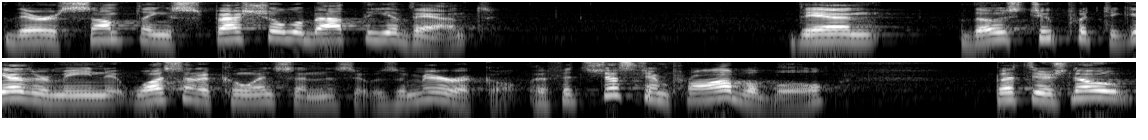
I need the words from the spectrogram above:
there's something special about the event, then those two put together mean it wasn't a coincidence, it was a miracle. If it's just improbable, but there's no,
